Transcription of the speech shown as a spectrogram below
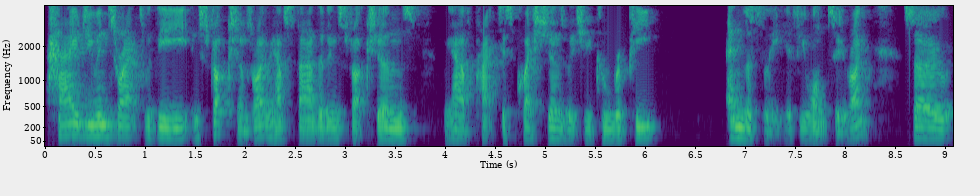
how do you interact with the instructions? Right, we have standard instructions. We have practice questions which you can repeat endlessly if you want to. Right, so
